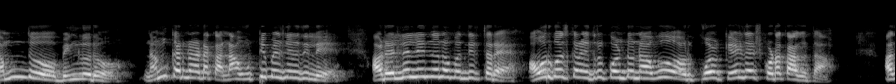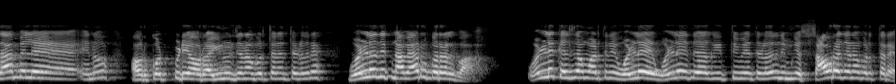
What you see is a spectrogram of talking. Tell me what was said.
ನಮ್ಮದು ಬೆಂಗಳೂರು ನಮ್ಮ ಕರ್ನಾಟಕ, ನಾವು ಹುಟ್ಟಿ ಬೆಳೆದಿರೋದಿಲ್ಲಿ ಅವ್ರು ಎಲ್ಲೆಲ್ಲಿಂದನೂ ಬಂದಿರ್ತಾರೆ. ಅವ್ರಿಗೋಸ್ಕರ ಎದುರುಕೊಂಡು ನಾವು ಅವ್ರು ಕೋ, ಕೇಳಿದಷ್ಟು ಕೊಡೋಕ್ಕಾಗುತ್ತಾ? ಅದಾದಮೇಲೆ, ಏನು, ಅವ್ರು ಕೊಟ್ಬಿಡಿ, ಅವ್ರು ಐನೂರು ಜನ ಬರ್ತಾರೆ ಅಂತ ಹೇಳಿದ್ರೆ, ಒಳ್ಳೇದಕ್ಕೆ ನಾವು ಯಾರು ಬರಲ್ವಾ? ಒಳ್ಳೆ ಕೆಲಸ ಮಾಡ್ತೀವಿ, ಒಳ್ಳೆ, ಒಳ್ಳೇದಾಗಿರ್ತೀವಿ ಅಂತ ಹೇಳಿದ್ರೆ ನಿಮಗೆ ಸಾವಿರ ಜನ ಬರ್ತಾರೆ.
